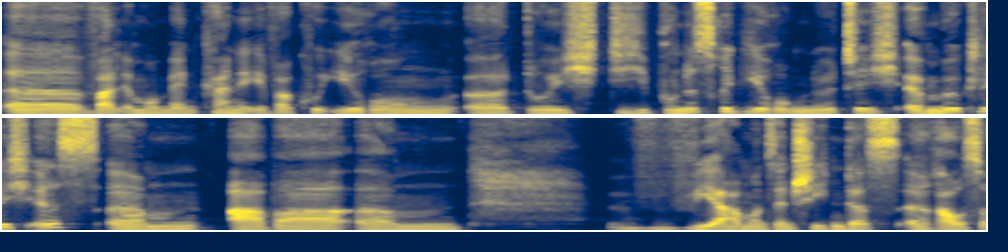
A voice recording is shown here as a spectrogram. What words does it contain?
äh, weil im Moment keine Evakuierung äh, durch die Bundesregierung nötig äh, möglich ist. Ähm, aber ähm, wir haben uns entschieden, dass äh, raus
